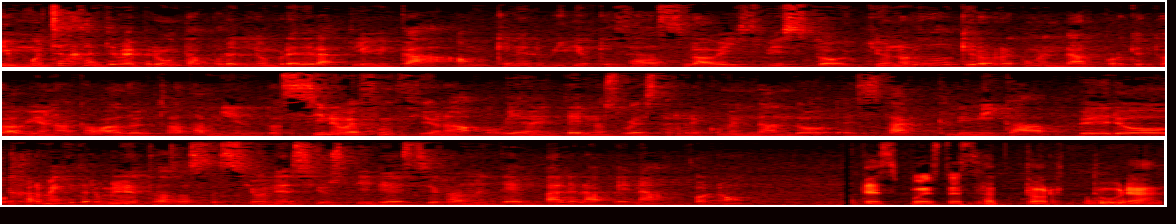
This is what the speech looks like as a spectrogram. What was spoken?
Y mucha gente me pregunta por el nombre de la clínica, aunque en el vídeo quizás lo habéis visto, yo no lo quiero recomendar porque todavía no ha acabado el tratamiento. Si no me funciona, obviamente no os voy a estar recomendando esta clínica, pero dejarme que termine todas las sesiones y os diré si realmente vale la pena o no. Después de esa tortura,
